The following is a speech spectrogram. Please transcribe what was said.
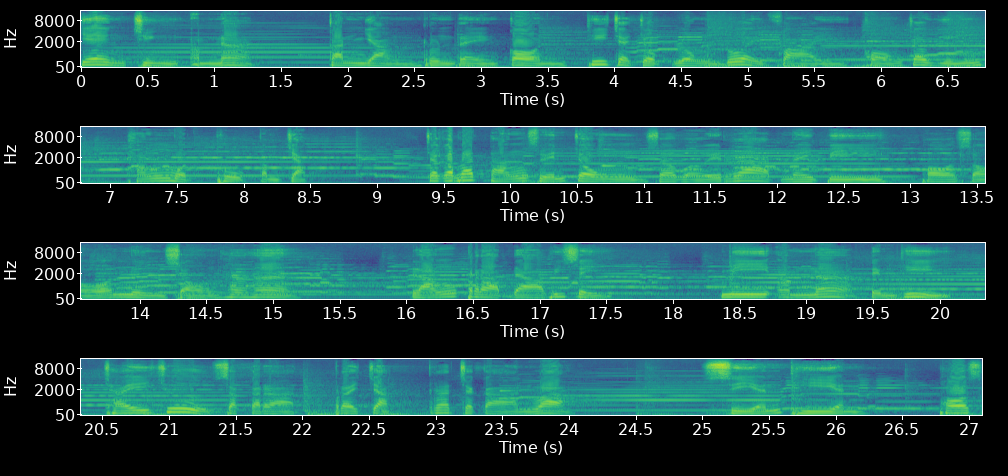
แย่งชิงอำนาจ กันอย่างรุนแรงก่อนที่จะจบลงด้วยฝ่ายของเจ้าหญิงทั้งหมดถูกกำจัด จักรพรรดิถังเสวียนจงเสวยราชในปี พศ 1255 หลังปราบดาพิเศษ มีอำนาจเต็มที่ใช้ชื่อสักการะประจักษ ราชการว่าเสียนเทียน พศ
